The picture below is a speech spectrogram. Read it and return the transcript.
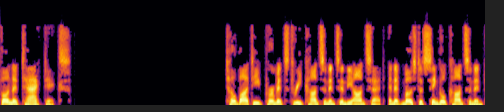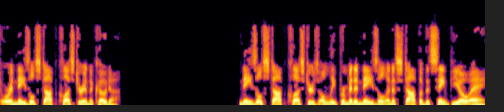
Phonotactics Tobati permits three consonants in the onset, and at most a single consonant or a nasal stop cluster in the coda. Nasal stop clusters only permit a nasal and a stop of the same POA.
